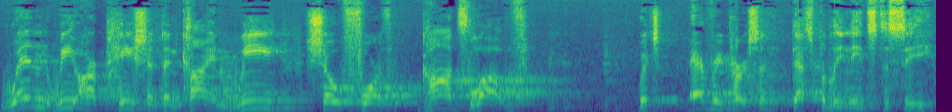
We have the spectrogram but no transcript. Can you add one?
When we are patient and kind, we show forth God's love, which every person desperately needs to see.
